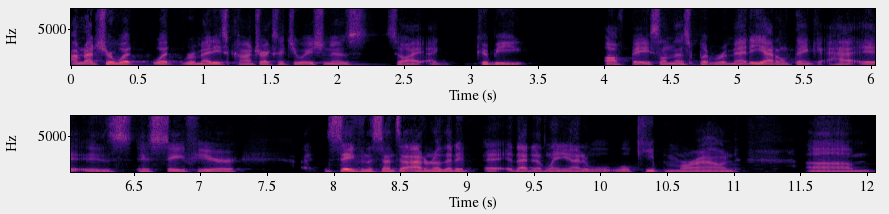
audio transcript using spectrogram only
I'm not sure what what Remedi's contract situation is, so I, I could be off base on this. But Remedi, I don't think ha- is is safe here. Safe in the sense that I don't know that if, uh, that Atlanta United will, will keep him around. Um,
